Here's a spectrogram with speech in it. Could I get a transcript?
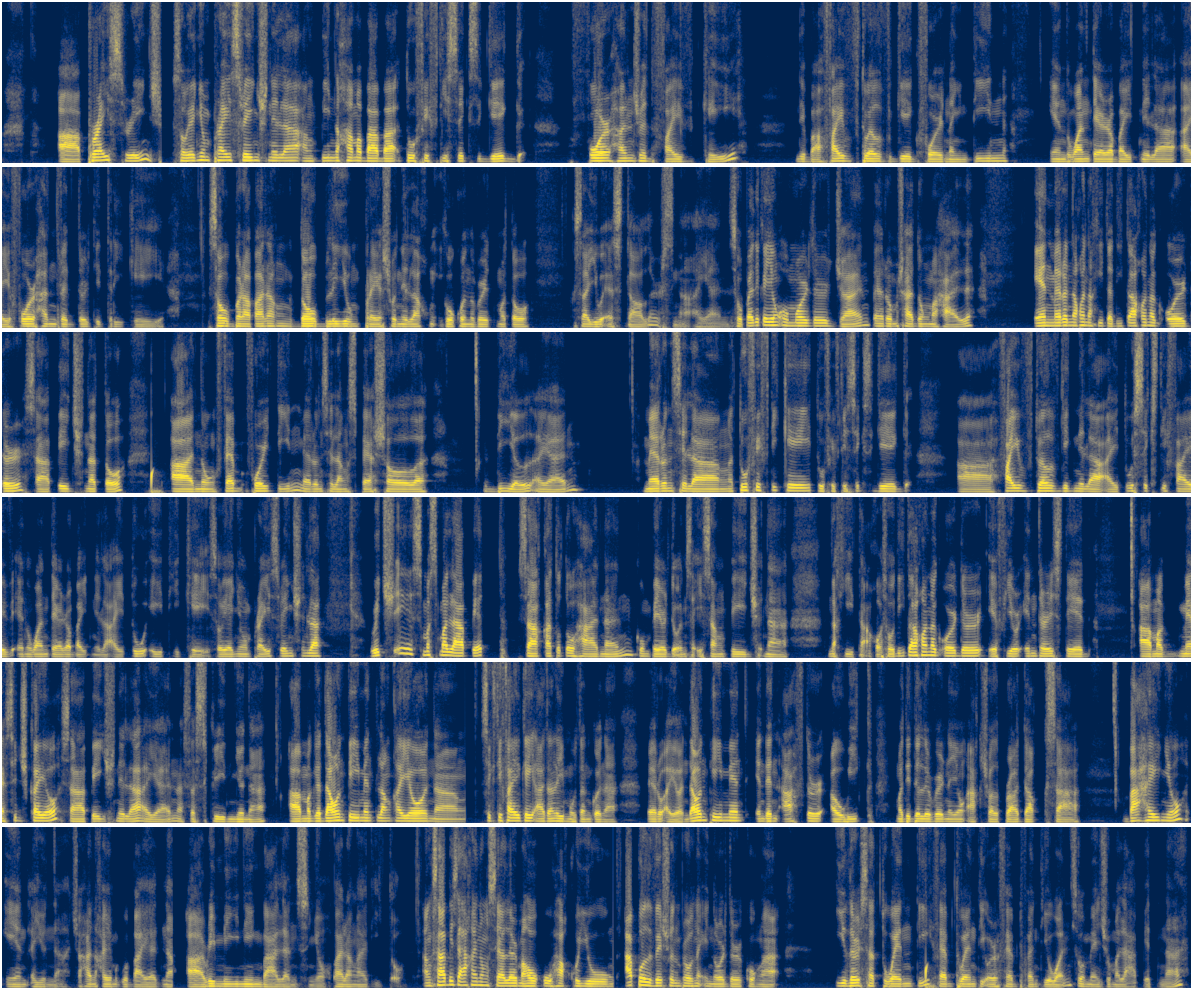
uh, price range. So yan yung price range nila. Ang pinakamababa 256 gig 405k. 'di ba? 512 gig for 19 and 1 terabyte nila ay 433k. Sobra, parang doble yung presyo nila kung i-convert mo to sa US dollars nga. Ayan. So, pwede kayong umorder dyan, pero masyadong mahal. And meron ako nakita, dito ako nag-order sa page na to. Uh, nung Feb 14, meron silang special deal. Ayan Meron silang 250K, 256 gig, ah 512 gig nila ay 265 and 1 terabyte nila ay 280K. So yan yung price range nila which is mas malapit sa katotohanan compared doon sa isang page na nakita ko. So dito ako nag-order if you're interested ah mag-message kayo sa page nila. Ayan, nasa screen nyo na. Ah magda-down payment lang kayo ng 65K ata nalimutan ko na. Pero ayun, down payment and then after a week, made-deliver na yung actual product sa bahay nyo and ayun na. Tsaka na kayo magbabayad ng ah, remaining balance nyo para nga dito. Ang sabi sa akin ng seller, makukuha ko yung Apple Vision Pro na in-order ko nga either sa 20, Feb 20 or Feb 21. So medyo malapit na.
